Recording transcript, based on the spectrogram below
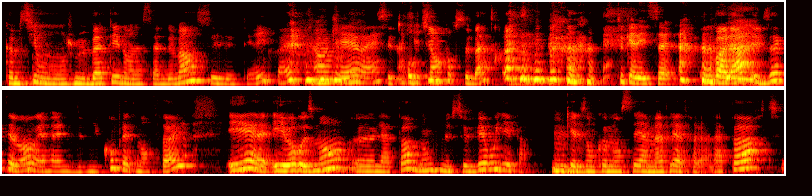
comme si on... je me battais dans la salle de bain, c'est terrible quand même. Ok, ouais. C'est trop petit pour se battre. Surtout qu'elle est seule. voilà, exactement. Elle est devenue complètement folle. Et, euh, et heureusement, euh, la porte donc ne se verrouillait pas. Donc Mhm. elles ont commencé à m'appeler à travers la porte.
